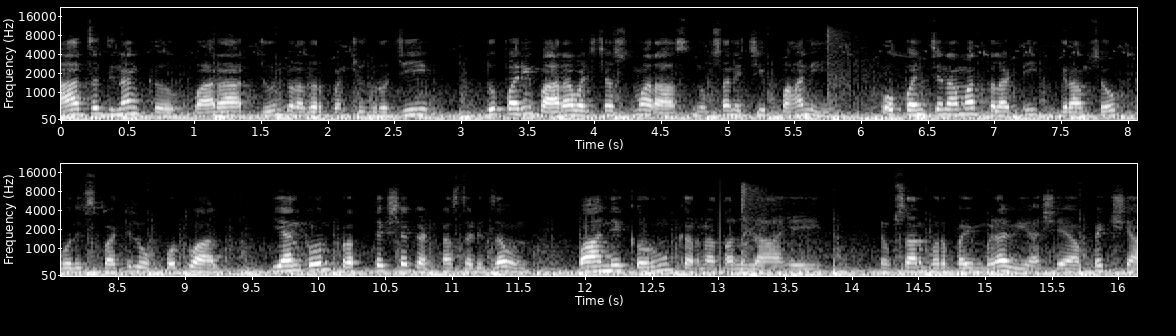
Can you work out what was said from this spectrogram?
आज दिनांक बारा जून दोन हजार पंचवीस रोजी दुपारी बारा वाजेच्या सुमारास नुकसानीची पाहणी व पंचनामा तलाठी ग्रामसेवक पोलीस पाटील व कोतवाल यांकडून प्रत्यक्ष घटनास्थळी जाऊन पाहणी करून करण्यात आलेला आहे. नुकसान भरपाई मिळावी अशी अपेक्षा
